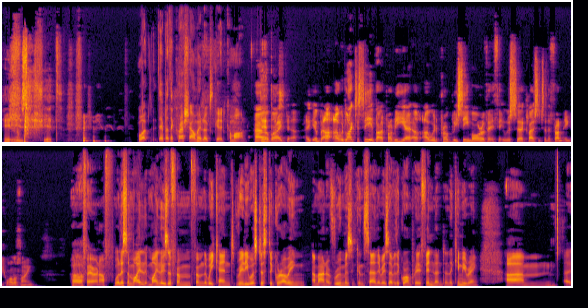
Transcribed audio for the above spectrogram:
It is shit. What? But the crash helmet looks good. Come on. Oh, but I, uh, I, would like to see it, but I probably uh, I would probably see more of it if it was uh, closer to the front in qualifying. Oh, fair enough. Well, listen, my my loser from from the weekend really was just a growing amount of rumours and concern there is over the Grand Prix of Finland and the KymiRing. Um, uh,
